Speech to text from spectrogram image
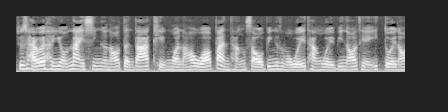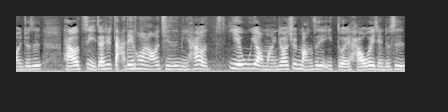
就是还会很有耐心的，然后等大家填完，然后我要半糖少冰什么微糖微冰，然后填一堆，然后就是还要自己再去打电话，然后其实你还有业务要忙，你就要去忙这些一堆。好，我以前就是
